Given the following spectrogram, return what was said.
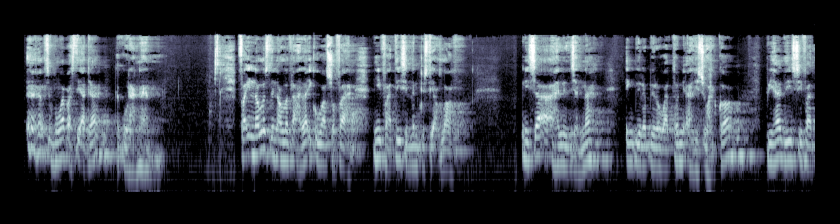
Semua pasti ada kekurangan. Fa inna Allah dan Allah Ta'ala iku wasofa Nifati sinten Gusti Allah Nisa ahli jannah Ing bira-bira waton ahli suarga Bihadi sifat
